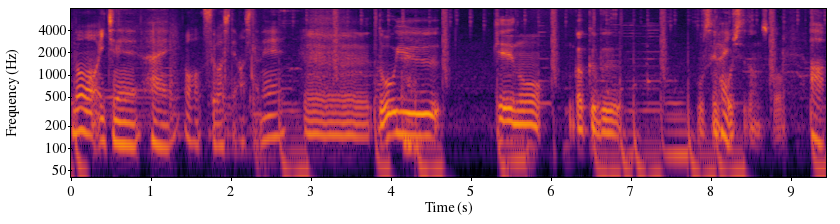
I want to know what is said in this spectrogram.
の1年、はい、を過ごしてましたね。ーえーどういう系の学部を専攻してたんですか、あ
